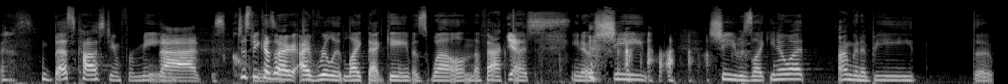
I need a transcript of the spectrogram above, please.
Best costume for me that is cool. just because I, I really like that game as well and the fact Yes. that you know she she was like you know what i'm gonna be the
